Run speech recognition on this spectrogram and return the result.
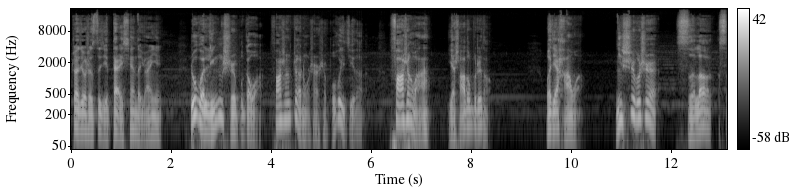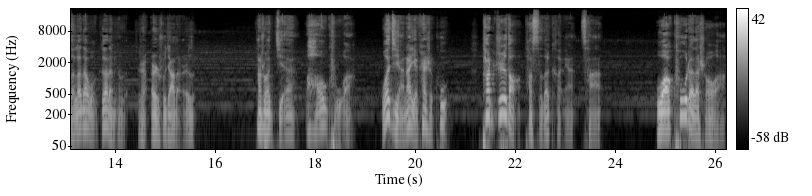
这就是自己带仙的原因。如果灵识不够啊，发生这种事儿是不会记得的，发生完也啥都不知道。我姐喊我：“你是不是死了死了的我哥的名字？就是二叔家的儿子。”他说：“姐，好苦啊。”我姐呢也开始哭，她知道他死的可怜惨。我哭着的时候啊，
